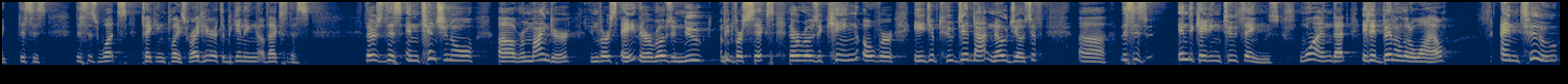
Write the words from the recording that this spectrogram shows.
Like this is this is what's taking place right here at the beginning of Exodus. There's this intentional uh, reminder in verse 8 there arose a new, I mean, verse 6, there arose a king over Egypt who did not know Joseph. Uh, this is indicating two things. One, that it had been a little while, and two,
